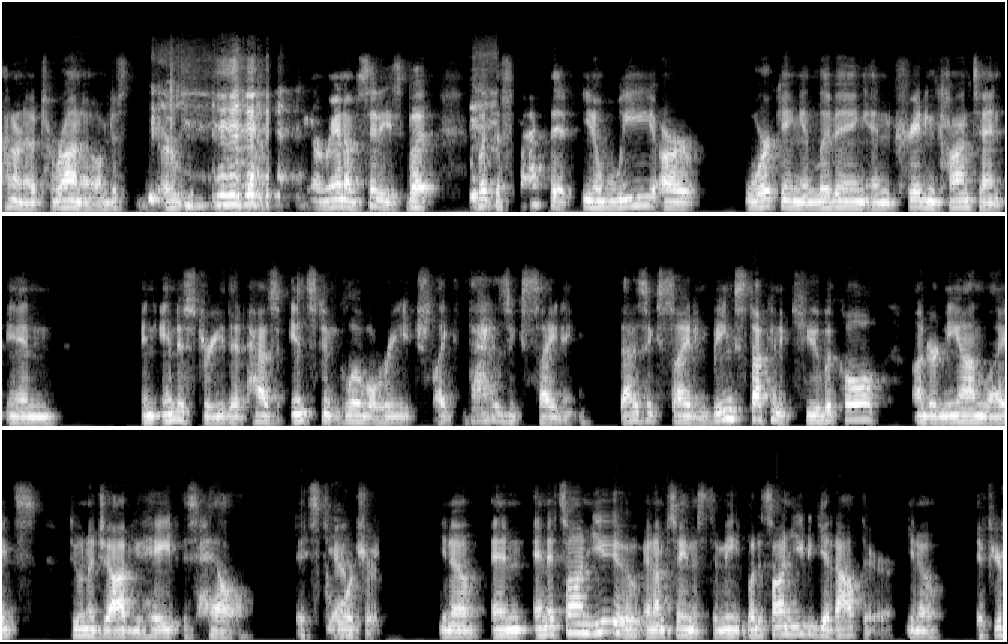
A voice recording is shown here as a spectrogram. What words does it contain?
I don't know Toronto. I'm just or, you know, random cities, but but the fact that you know we are working and living and creating content in an industry that has instant global reach, like that is exciting. That is exciting. Being stuck in a cubicle under neon lights doing a job you hate is hell. It's torture. Yeah. You know, and and it's on you. And I'm saying this to me, but it's on you to get out there. You know, if you're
